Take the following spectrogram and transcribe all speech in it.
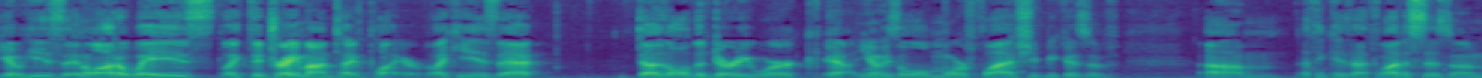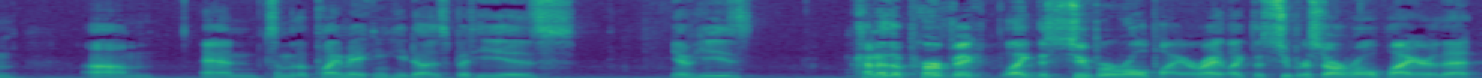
you know, he's in a lot of ways like the Draymond type player. Like he is that does all the dirty work. You know, he's a little more flashy because of, um, I think his athleticism, um, and some of the playmaking he does. But he is, you know, he's kind of the perfect like the super role player, right? Like the superstar role player that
